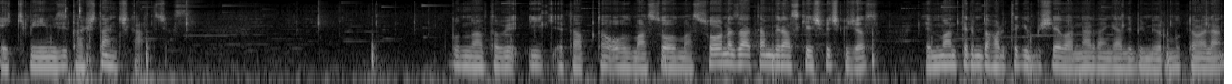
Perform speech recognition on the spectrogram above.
Ekmeğimizi taştan çıkartacağız. Bunlar tabii ilk etapta olmazsa olmaz. Sonra zaten biraz keşfe çıkacağız. Envanterimde harita gibi bir şey var. Nereden geldi bilmiyorum. Muhtemelen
